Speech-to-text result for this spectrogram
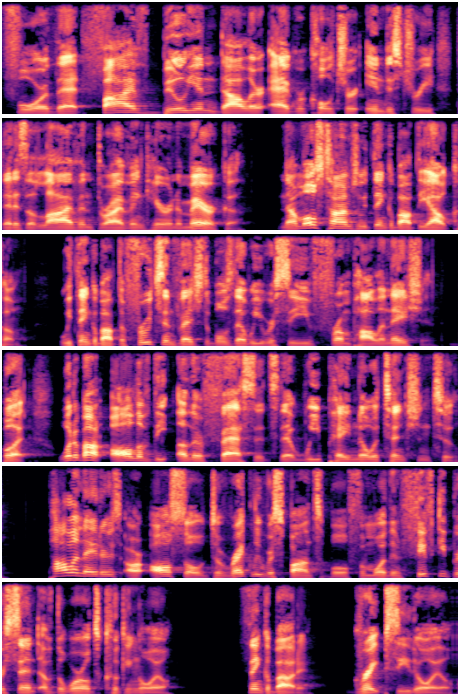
for that $5 billion agriculture industry that is alive and thriving here in America. Now, most times we think about the outcome. We think about the fruits and vegetables that we receive from pollination. But what about all of the other facets that we pay no attention to? Pollinators are also directly responsible for more than 50% of the world's cooking oil. Think about it grapeseed oil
